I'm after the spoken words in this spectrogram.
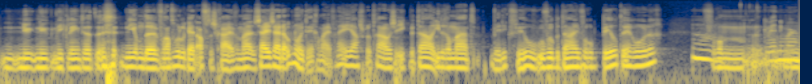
nu, nu, nu klinkt het niet om de verantwoordelijkheid af te schuiven, maar zij zeiden ook nooit tegen mij van, hé hey Jasper, trouwens, ik betaal iedere maand, weet ik veel, hoeveel betaal je voor een pil tegenwoordig? Hmm, Voor een, ik weet niet meer.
